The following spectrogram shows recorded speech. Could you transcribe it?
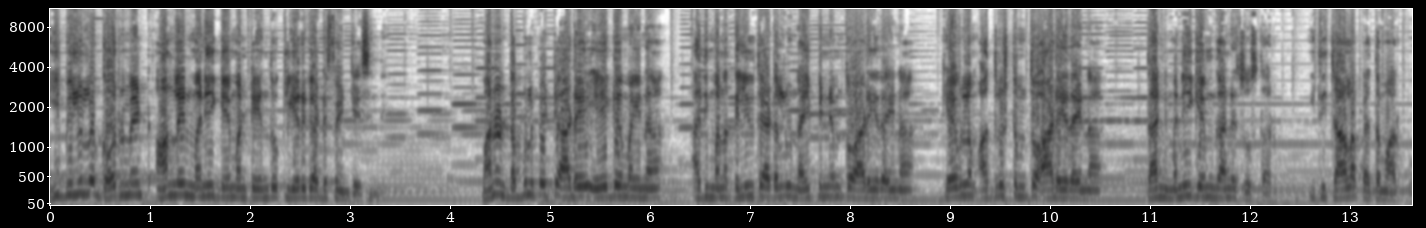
ఈ బిల్లులో గవర్నమెంట్ ఆన్లైన్ మనీ గేమ్ అంటే ఏందో క్లియర్గా డిఫైన్ చేసింది. మనం డబ్బులు పెట్టి ఆడే ఏ గేమ్ అయినా అది మన తెలివితేటలు నైపుణ్యంతో ఆడేదైనా కేవలం అదృష్టంతో ఆడేదైనా దాన్ని మనీ గేమ్ గానే చూస్తారు. ఇది చాలా పెద్ద మార్పు.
